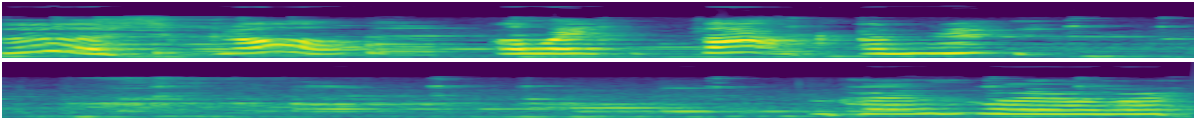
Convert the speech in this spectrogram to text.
Ooh, a skull. Oh wait, fuck. I'm mute. Okay, whatever.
